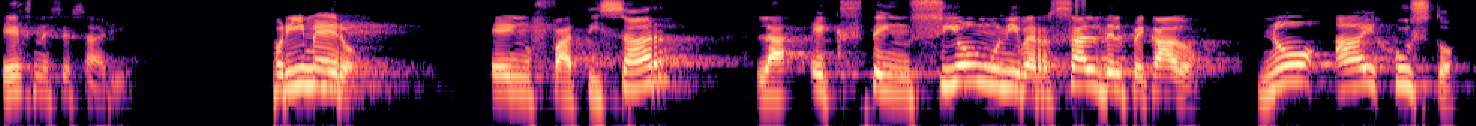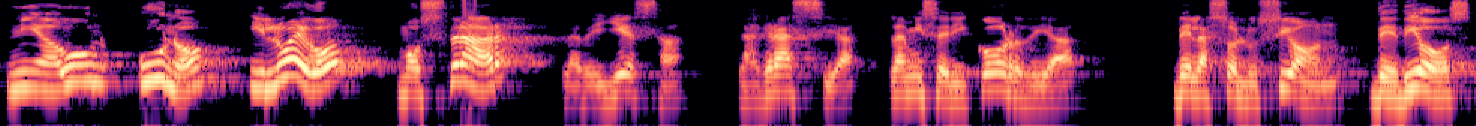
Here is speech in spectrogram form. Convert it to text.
Es necesario, primero, enfatizar la extensión universal del pecado. No hay justo, ni aún uno, y luego mostrar la belleza, la gracia, la misericordia de la solución de Dios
